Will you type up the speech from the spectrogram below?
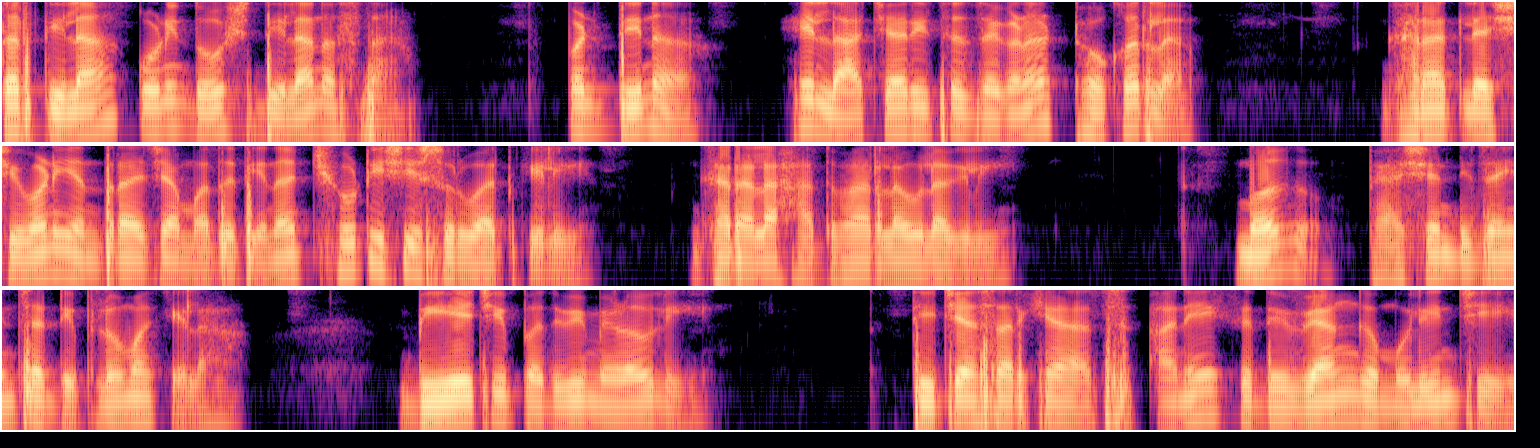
तर तिला कोणी दोष दिला नसता. पण तिनं हे लाचारीचं जगणं ठोकरलं. घरातल्या शिवणयंत्राच्या मदतीनं छोटीशी सुरुवात केली. घराला हातभार लावू लागली. मग फॅशन डिझाईनचा डिप्लोमा केला. बी एची पदवी मिळवली. तिच्यासारख्याच अनेक दिव्यांग मुलींची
